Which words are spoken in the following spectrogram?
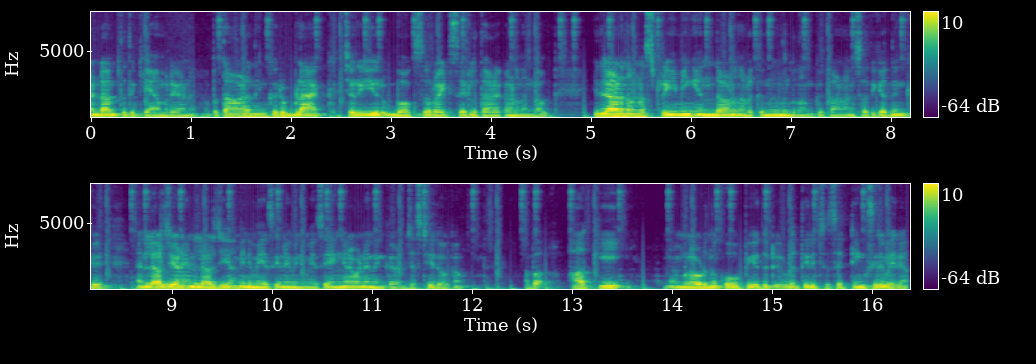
രണ്ടാമത്തത് ക്യാമറയാണ് അപ്പോൾ താഴെ നിങ്ങൾക്ക് ഒരു ബ്ലാക്ക് ചെറിയൊരു ബോക്സ് റൈറ്റ് സൈഡിൽ താഴെ കാണുന്നുണ്ടാവും. ഇതിലാണ് നമ്മൾ സ്ട്രീമിംഗ് എന്താണ് നടക്കുന്നത് എന്നുള്ളത് നമുക്ക് കാണാൻ സാധിക്കും. അത് നിങ്ങൾക്ക് എൻലാർജ് ചെയ്യണമെങ്കിൽ എൻലാർജ് ചെയ്യാം. മിനിമൈസ് ചെയ്യണമെങ്കിൽ മിനിമൈസ് ചെയ്യാം. എങ്ങനെ വേണമെങ്കിൽ നിങ്ങൾക്ക് അഡ്ജസ്റ്റ് ചെയ്ത് നോക്കാം. അപ്പോൾ ആ കീ നമ്മൾ അവിടുന്ന് കോപ്പി ചെയ്തിട്ട് ഇവിടെ തിരിച്ച് സെറ്റിങ്സിൽ വരിക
